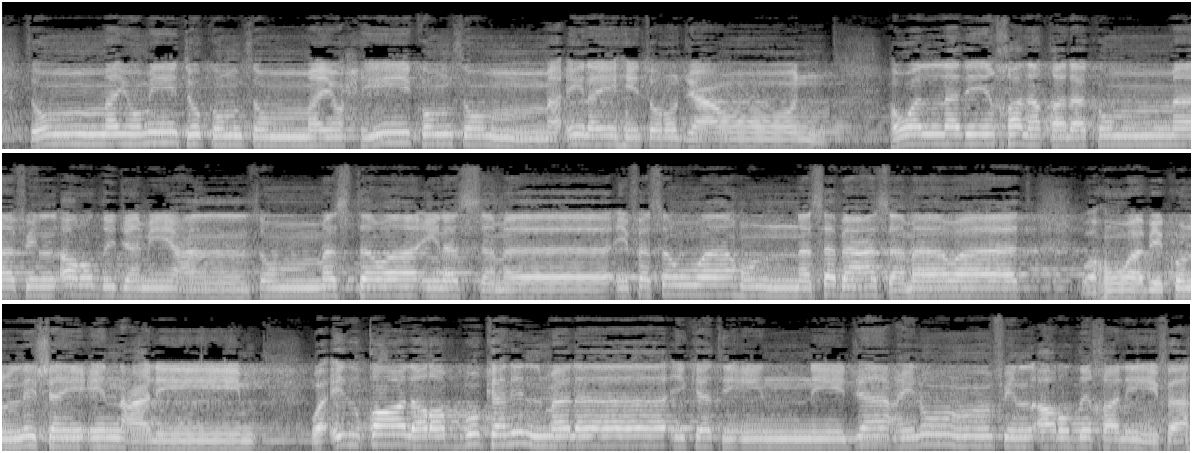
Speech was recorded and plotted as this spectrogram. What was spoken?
ثم يميتكم ثم يحييكم ثم إليه ترجعون. هو الذي خلق لكم ما في الأرض جميعا ثم استوى إلى السماء فسواهن سبع سماوات وهو بكل شيء عليم. وإذ قال ربك للملائكة إني جاعل في الأرض خليفة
